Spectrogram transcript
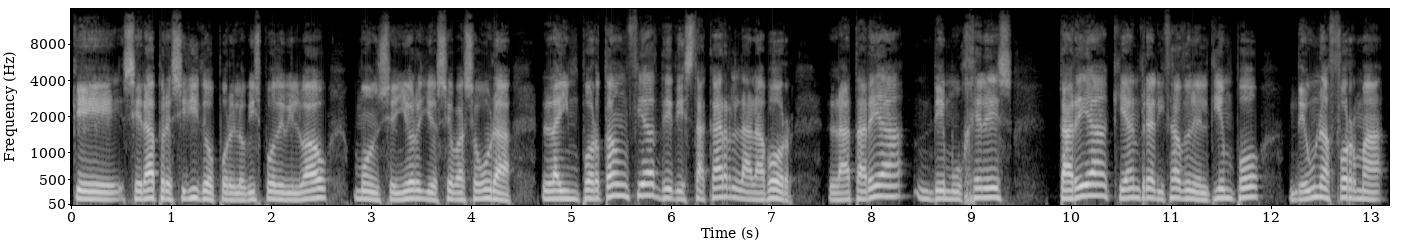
que será presidido por el obispo de Bilbao, Monseñor Joseba Segura. La importancia de destacar la labor, la tarea de mujeres, tarea que han realizado en el tiempo de una forma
